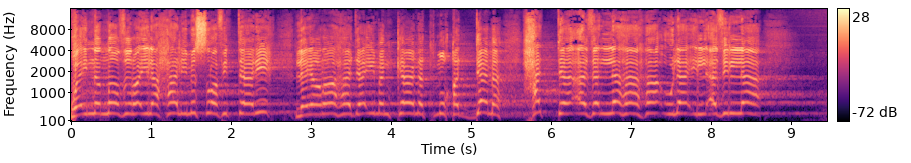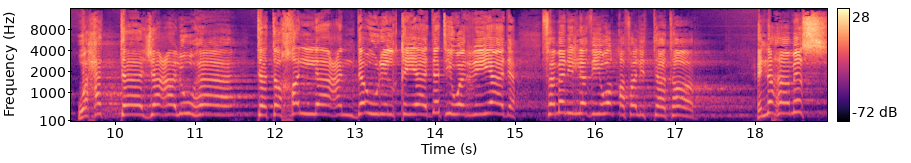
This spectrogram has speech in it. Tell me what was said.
وإن الناظر إلى حال مصر في التاريخ ليراها دائما كانت مقدمة حتى أذلها هؤلاء الأذلاء وحتى جعلوها تتخلى عن دور القيادة والريادة. فمن الذي وقف للتتار إنها مصر.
